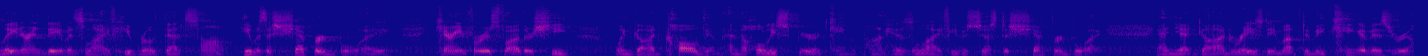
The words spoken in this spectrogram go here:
Later in David's life, he wrote that psalm. He was a shepherd boy caring for his father's sheep when God called him and the Holy Spirit came upon his life. He was just a shepherd boy. And yet God raised him up to be king of Israel.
